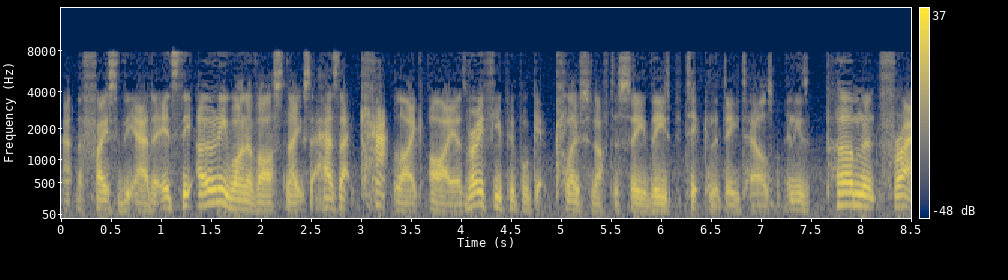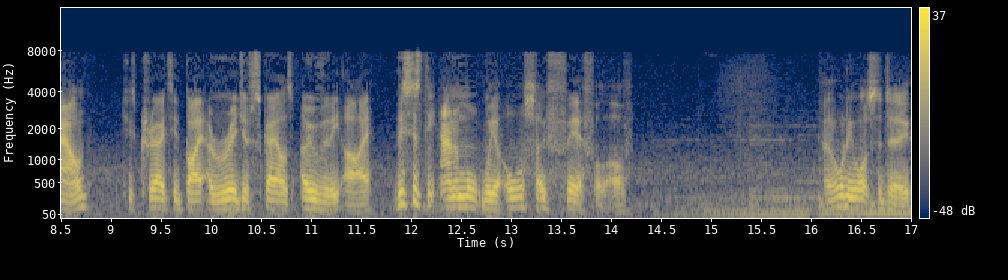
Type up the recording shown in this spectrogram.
at the face of the adder. It's the only one of our snakes that has that cat-like eye. As very few people get close enough to see these particular details. And his permanent frown, which is created by a ridge of scales over the eye. This is the animal we are all so fearful of. And all he wants to do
